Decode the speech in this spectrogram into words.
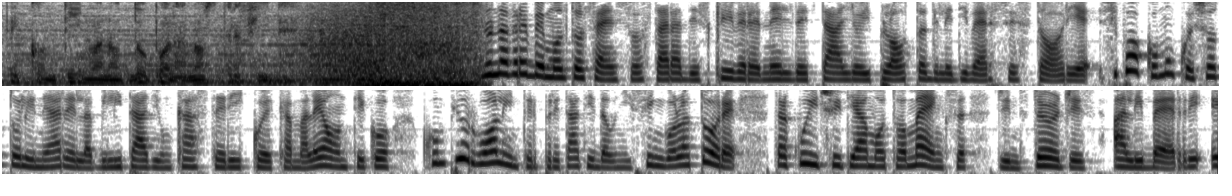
e continuano dopo la nostra fine. Non avrebbe molto senso stare a descrivere nel dettaglio i plot delle diverse storie. Si può comunque sottolineare l'abilità di un cast ricco e camaleontico, con più ruoli interpretati da ogni singolo attore, tra cui citiamo Tom Hanks, Jim Sturgis, Ali Berry e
